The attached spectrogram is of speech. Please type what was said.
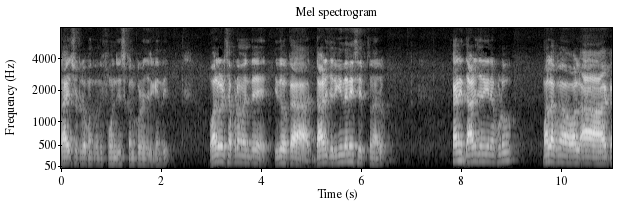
రాయచోటులో కొంతమంది ఫోన్ చేసి కనుక్కోవడం జరిగింది. వాళ్ళు కూడా చెప్పడం అయితే ఇది ఒక దాడి జరిగిందని చెప్తున్నారు. కానీ దాడి జరిగినప్పుడు మళ్ళా వాళ్ళు ఆ యొక్క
